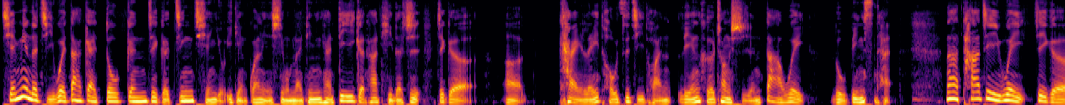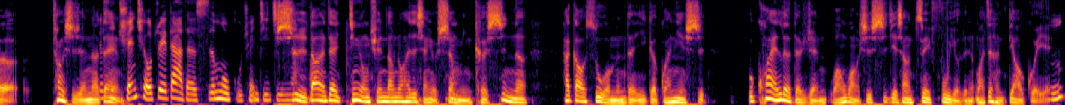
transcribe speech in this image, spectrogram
前面的几位大概都跟这个金钱有一点关联性，我们来听听看。第一个他提的是这个呃。凯雷投资集团联合创始人大卫·鲁宾斯坦，那他这一位这个创始人呢，在全球最大的私募股权基金是当然在金融圈当中他是享有盛名。可是呢，他告诉我们的一个观念是：不快乐的人往往是世界上最富有的人。哇，这很吊诡耶！嗯，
